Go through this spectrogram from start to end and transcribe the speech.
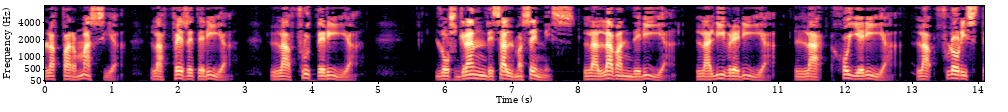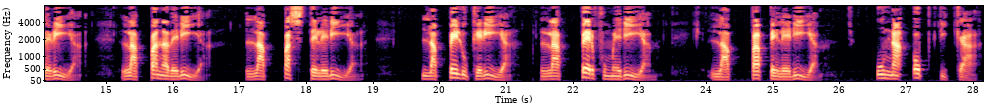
la farmacia, la ferretería, la frutería, los grandes almacenes, la lavandería, la librería, la joyería, la floristería, la panadería, la pastelería, la peluquería, la perfumería, la papelería, una óptica,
